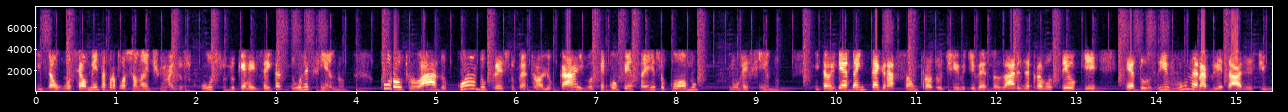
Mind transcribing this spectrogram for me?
Então, você aumenta proporcionalmente mais os custos do que a receita do refino. Por outro lado, quando o preço do petróleo cai, você compensa isso como no refino. Então, a ideia da integração produtiva em diversas áreas é para você o que reduzir vulnerabilidades de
